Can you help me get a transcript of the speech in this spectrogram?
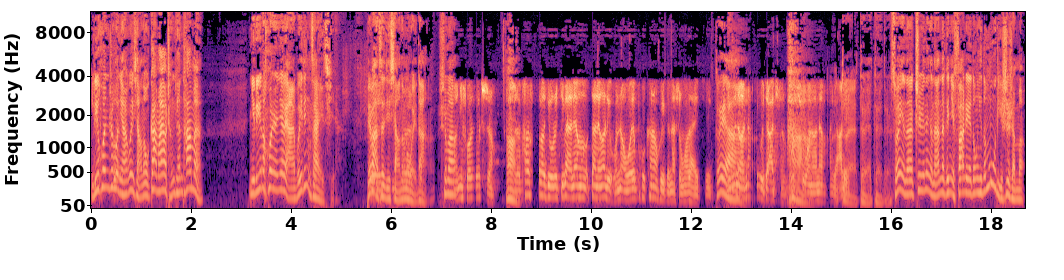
离婚之后，你还会想到我干嘛要成全他们？你离了婚，人家俩也不一定在一起。别把自己想那么伟大，是吗？你说的也是啊。他说了就是，即便两个咱两个离婚了，我也不可能会跟他生活在一起。对呀，因为那个有家庭，我那个两个压力。对对对对，所以呢，至于那个男的给你发这些东西的目的是什么，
